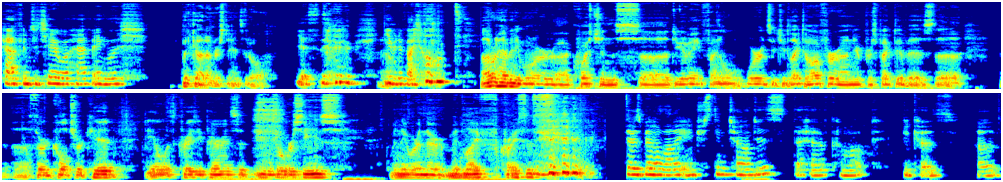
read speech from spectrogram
half in Chichewa, half English. But God understands it all. Yes, even if I don't. I don't have any more uh, questions. Uh, do you have any final words that you'd like to offer on your perspective as the uh, third culture kid dealing with crazy parents that moved overseas when they were in their midlife crisis? There's been a lot of interesting challenges that have come up because of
